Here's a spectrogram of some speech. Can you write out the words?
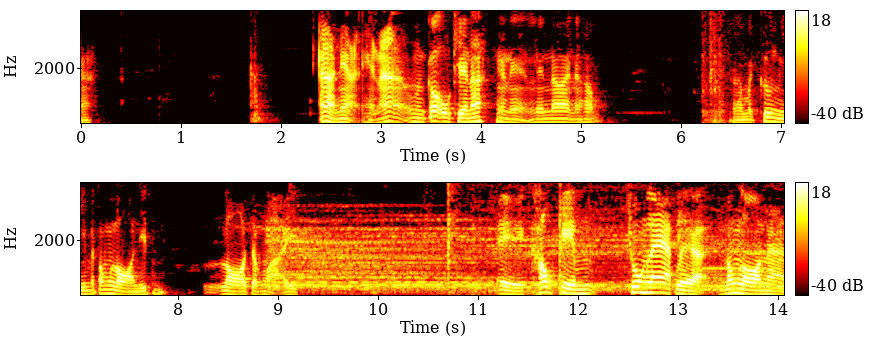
นะ อ่าเนี่ยเห็นนะมันก็โอเคนะเนี่ยเล่นได้นะครับแต่มันเครื่องนี้มันต้องรอนิดรอจังหวะไอเออเข้าเกมช่วงแรกเลยอะต้องรอนาน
